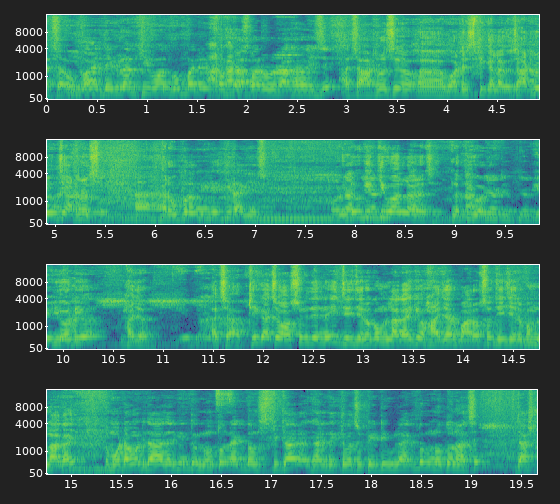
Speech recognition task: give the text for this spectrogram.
আচ্ছা উপরে দেখলাম কি ওয়ান কোম্পানির সব 1800 রাবার রাখা হয়েছে। আচ্ছা আঠারোশো ওয়াটার স্পিকার লাগিয়েছে আঠারো ইঞ্চি আঠারোশো। হ্যাঁ, আর উপরে মিডিয়ে কি লাগিয়েছে? মিডিয়াও কি কি ওয়ান লাগানো আছে? না পি অডিও পি অডিও হাজার। আচ্ছা ঠিক আছে অসুবিধা নেই যে যেরকম লাগায় কেউ হাজার বারোশো যে যেরকম লাগায় তো মোটামুটি দাদাদের কিন্তু নতুন একদম স্পিকার এখানে দেখতে পাচ্ছ পেটিগুলো একদম নতুন আছে। জাস্ট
